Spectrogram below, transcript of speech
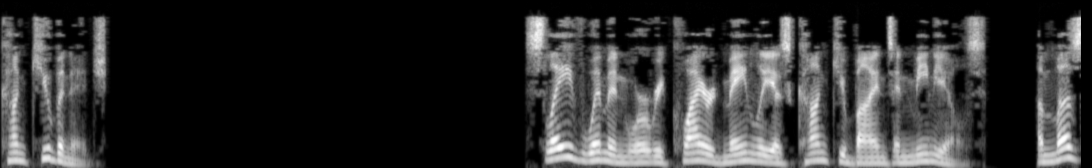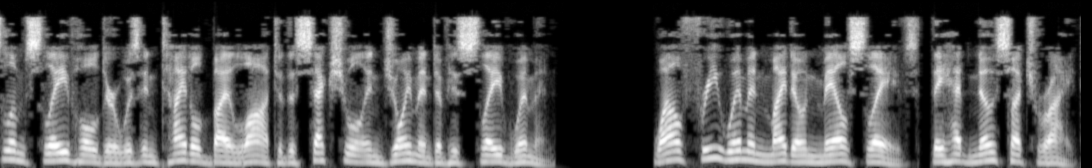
Concubinage Slave women were required mainly as concubines and menials. A Muslim slaveholder was entitled by law to the sexual enjoyment of his slave women. While free women might own male slaves, they had no such right.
